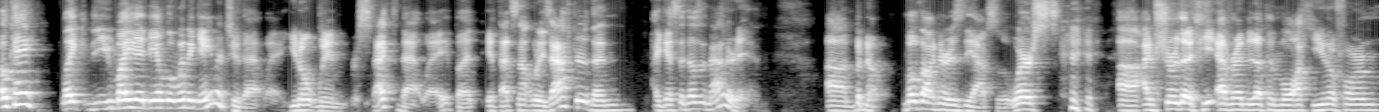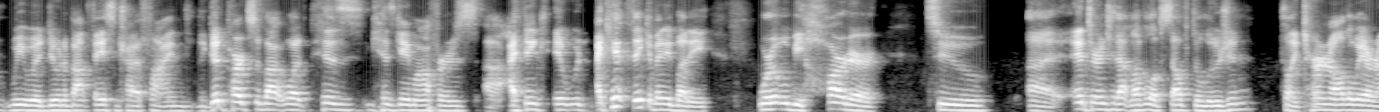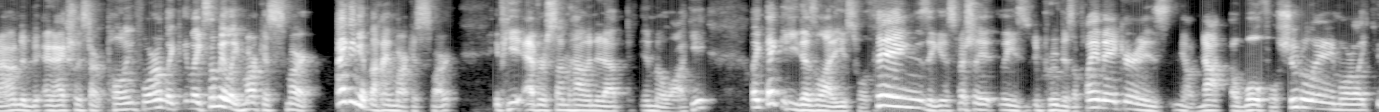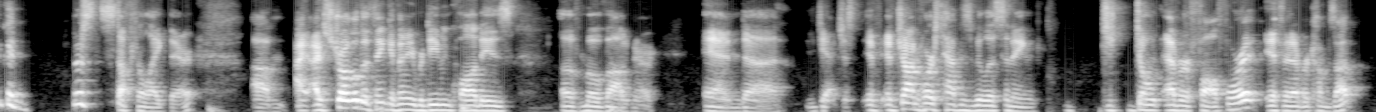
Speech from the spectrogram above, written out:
okay like you might be able to win a game or two that way. You don't win respect that way, but if that's not what he's after, then I guess it doesn't matter to him. Um, but no, Mo Wagner is the absolute worst. uh, I'm sure that if he ever ended up in Milwaukee uniform, we would do an about face and try to find the good parts about what his his game offers. Uh, I think it would. I can't think of anybody where it would be harder to uh, enter into that level of self delusion to like turn it all the way around and, and actually start pulling for him. Like like somebody like Marcus Smart, I could get behind Marcus Smart if he ever somehow ended up in Milwaukee. Like that, he does a lot of useful things. Like, especially he's improved as a playmaker and is you know not a woeful shooter anymore. Like you could, there's stuff to like there. Um, I, I struggle to think of any redeeming qualities of Mo Wagner, and uh, yeah, just if, if Jon Horst happens to be listening, just don't ever fall for it if it ever comes up.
